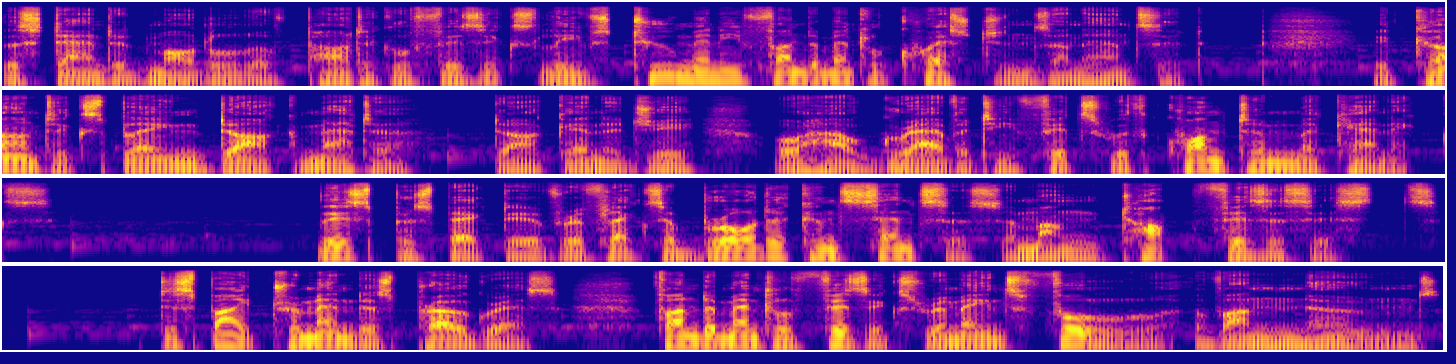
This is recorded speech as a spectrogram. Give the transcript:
The standard model of particle physics leaves too many fundamental questions unanswered. It can't explain dark matter, dark energy, or how gravity fits with quantum mechanics. This perspective reflects a broader consensus among top physicists. Despite tremendous progress, fundamental physics remains full of unknowns.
